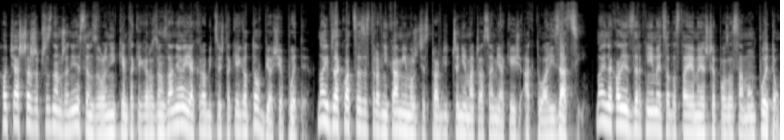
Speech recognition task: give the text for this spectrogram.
chociaż szczerze przyznam, że nie jestem zwolennikiem takiego rozwiązania. Jak robić coś takiego, to w BIOSie płyty. No i w zakładce ze sterownikami możecie sprawdzić, czy nie ma czasem jakiejś aktualizacji. No i na koniec zerknijmy, co dostajemy jeszcze poza samą płytą.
